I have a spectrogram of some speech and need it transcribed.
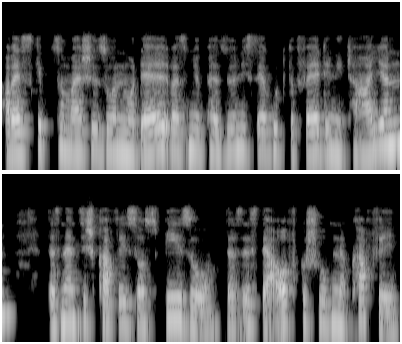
Aber es gibt zum Beispiel so ein Modell, was mir persönlich sehr gut gefällt in Italien. Das nennt sich Kaffee Sospeso. Das ist der aufgeschobene Kaffee.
